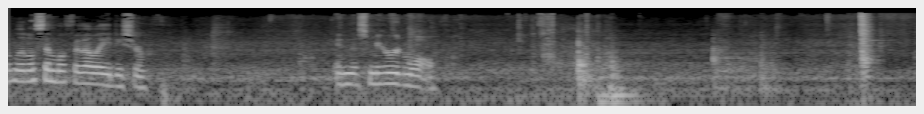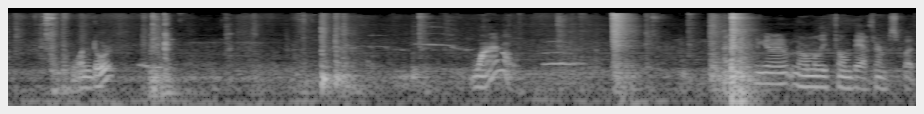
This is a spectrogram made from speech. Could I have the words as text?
The little symbol for the ladies' room in this mirrored wall. One door. Wow. I don't, you know, I don't normally film bathrooms, but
